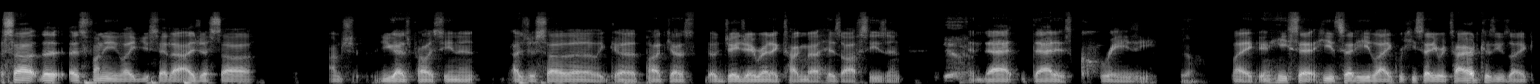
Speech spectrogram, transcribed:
I saw that. It's funny, like you said. I just saw. I'm sure you guys probably seen it. I just saw the like uh, podcast of JJ Redick talking about his off season. Yeah, and that that is crazy. Yeah, like, and he said he said he like he said he retired because he was like,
